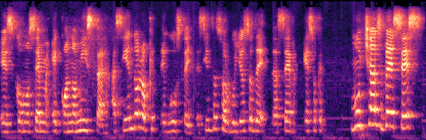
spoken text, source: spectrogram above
es como ser economista, haciendo lo que te gusta y te sientas orgulloso de, hacer eso que muchas veces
